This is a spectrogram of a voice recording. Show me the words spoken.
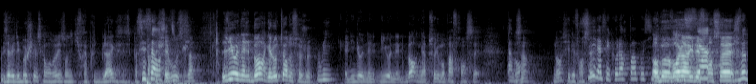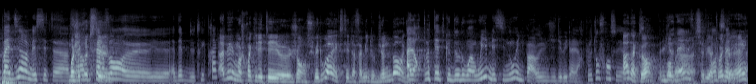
Vous avez débauché parce qu'à un moment donné, ils ont dit qu'ils ne feraient plus de blagues. C'est pas, C'est pas ça, chez fait. vous, c'est ça? Lionel Borg est l'auteur de ce jeu. Oui. Et Lionel, Lionel Borg n'est absolument pas français. Ah bon? ça? Non, s'il est Si, français il a fait Color Pop aussi. Oh bah voilà, il est un- français. Je veux pas dire, mais c'est un, Moi, un fervent euh, adepte de Trick Track. Ah mais moi je crois qu'il était euh, genre suédois et que c'était de la famille de Björn Borg. Alors peut-être que de loin, oui, mais sinon, il, parle, il a l'air plutôt français. Ah hein, d'accord. Bon, Lionel. bah, salut à toi. Lionel.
